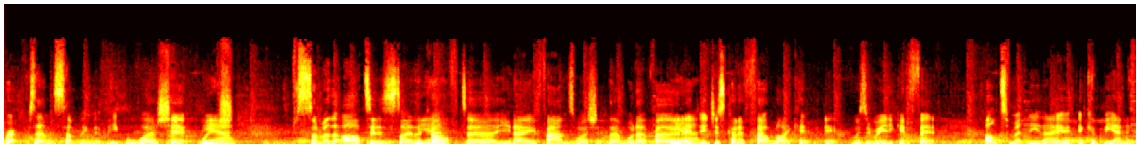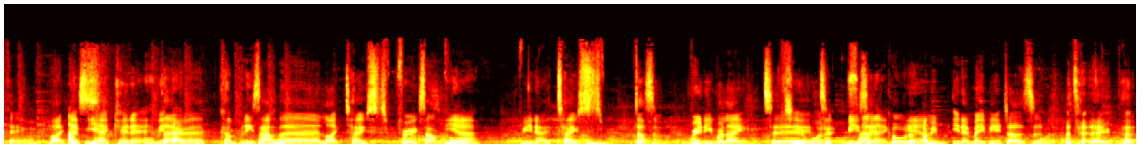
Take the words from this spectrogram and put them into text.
represents something that people worship, which. Yeah. Some of the artists I look Yeah. after, you know, fans worship them, whatever. Yeah. It, it just kind of felt like it, it was a really good fit. Ultimately, though, it could be anything. Like, Uh, yeah, could it? You, there are companies out there like Toast, for example. Yeah. You know, Toast doesn't really relate to, To to music, selling, or yeah. I mean, you know, maybe it does, and I don't know. But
